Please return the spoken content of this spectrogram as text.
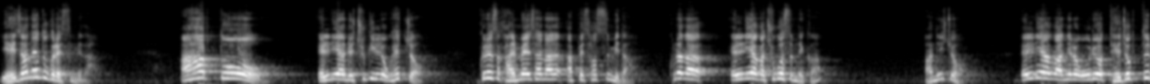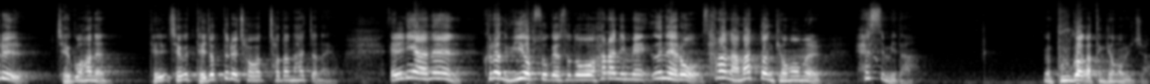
예전에도 그랬습니다. 아합도 엘리야를 죽이려고 했죠. 그래서 갈멜산 앞에 섰습니다. 그러나 엘리야가 죽었습니까? 아니죠. 엘리야가 아니라 오히려 대적들을 제거하는 대, 적들을 처단했잖아요. 엘리야는 그런 위협 속에서도 하나님의 은혜로 살아남았던 경험을 했습니다. 불과 같은 경험이죠.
